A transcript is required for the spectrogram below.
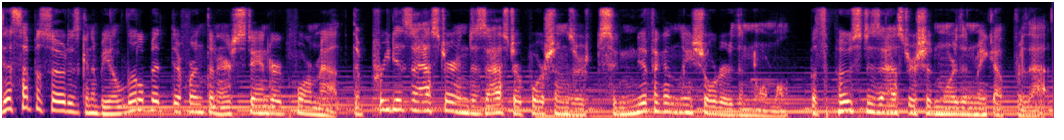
This episode is going to be a little bit different than our standard format. The pre disaster and disaster portions are significantly shorter than normal, but the post disaster should more than make up for that.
